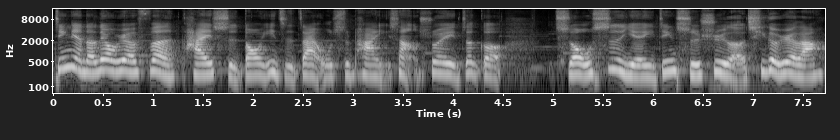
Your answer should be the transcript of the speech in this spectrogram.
今年的六月份开始都一直在五十趴以上，所以这个走势也已经持续了七个月啦。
